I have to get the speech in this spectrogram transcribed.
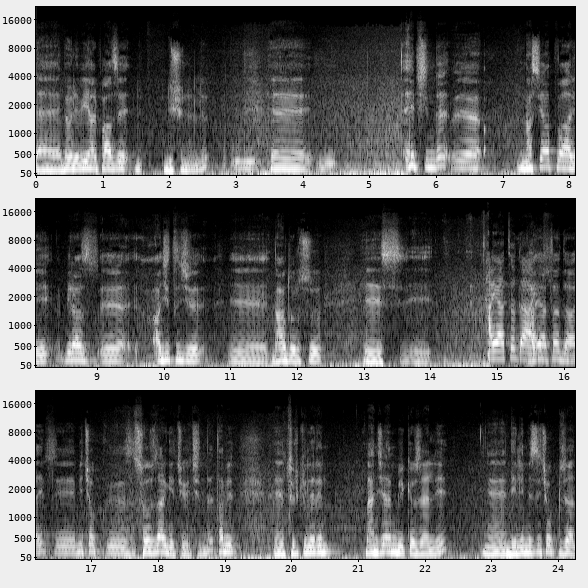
e, böyle bir yelpaze düşünüldü. E, hepsinde e, nasihatvari, biraz e, acıtıcı, e, daha doğrusu e, e, Hayata dair. hayata dair e, birçok e, sözler geçiyor içinde. Tabii e, türkülerin bence en büyük özelliği dilimizi çok güzel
